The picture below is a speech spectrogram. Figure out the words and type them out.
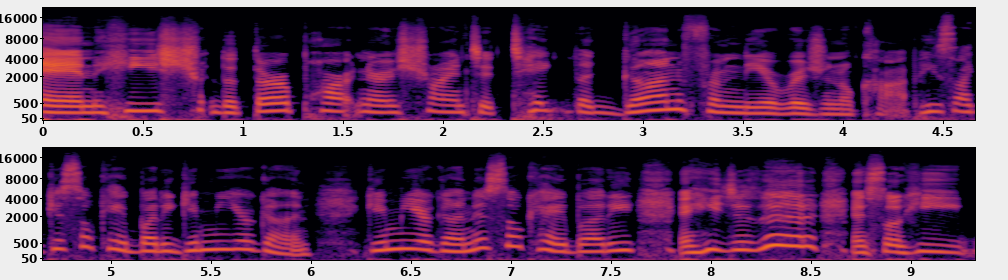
and he's the third partner is trying to take the gun from the original cop. He's like, "It's okay, buddy. Give me your gun. Give me your gun. It's okay, buddy." And he just and so he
